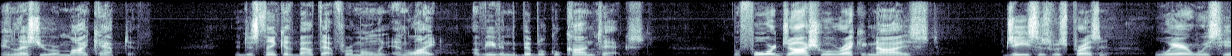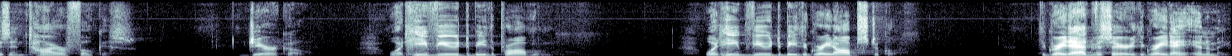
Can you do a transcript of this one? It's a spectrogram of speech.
unless you are my captive. And just think about that for a moment in light of even the biblical context. Before Joshua recognized Jesus was present, where was his entire focus? Jericho. What he viewed to be the problem what he viewed to be the great obstacle, the great adversary, the great enemy.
